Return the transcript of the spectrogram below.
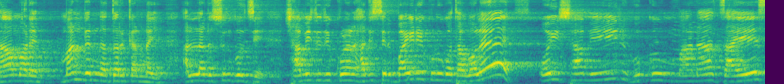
না মানেন, মানবেন না, দরকার নাই। আল্লাহ রসুল বলছে, স্বামী যদি কোরআন, হাদিসের বাইরে কোনো কথা বলে, ওই স্বামীর হুকুম মানা জায়েজ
